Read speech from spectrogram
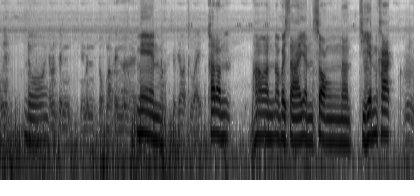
งๆเนี่ยโดยแต่มันเป็นเห็นมันตกมาเป็นเลยแม่นสุดยอดสวยคันอันเฮาอันเอาไปสายอันส่องน่ะสิเห็นคักอืม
